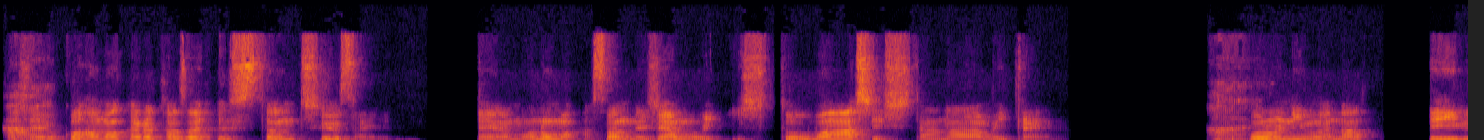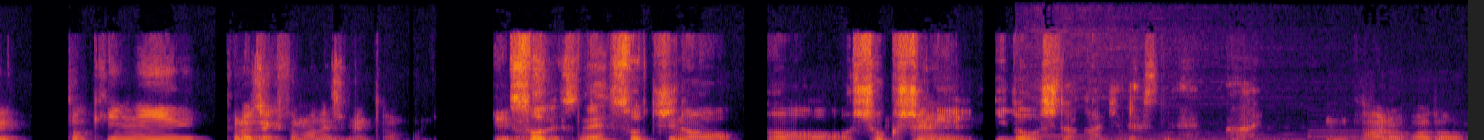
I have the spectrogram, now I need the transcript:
あじゃあはい横浜からカザフスタン駐在みたいなものも挟んで、じゃあもう一回ししたな、みたいなはいところにはなっているときに、プロジェクトマネジメントの方にそうですね。そっちのお職種はいに移動した感じですね。はい。なるほど。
